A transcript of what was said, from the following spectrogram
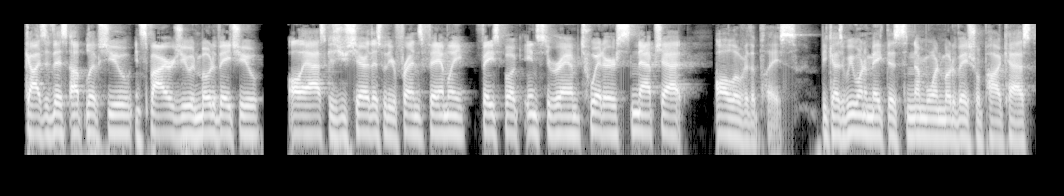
Guys, if this uplifts you, inspires you, and motivates you, all I ask is you share this with your friends, family, Facebook, Instagram, Twitter, Snapchat, all over the place because we want to make this the number one motivational podcast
